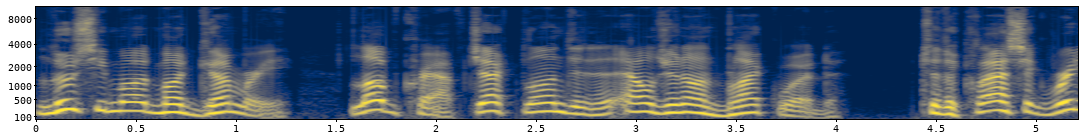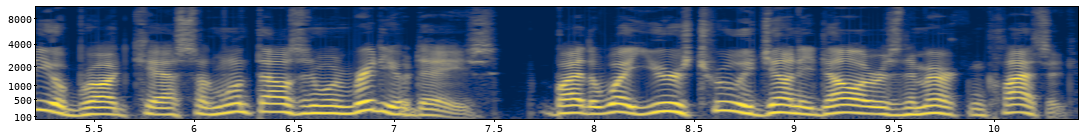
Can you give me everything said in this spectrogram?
Lucy Maud Montgomery, Lovecraft, Jack London, and Algernon Blackwood, to the classic radio broadcasts on 1001 radio days. By the way, yours truly, Johnny Dollar, is an American classic.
